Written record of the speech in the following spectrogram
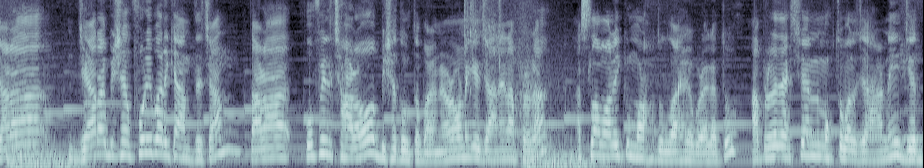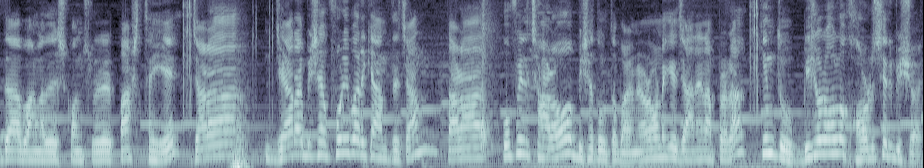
যারা যারা বিষয় পরিবারকে আনতে চান, তারা কফিল ছাড়াও বিষয় তুলতে পারেন। আর অনেকে জানেন আপনারা আসসালামু আলাইকুম রহমতুল্লাহ বরাকাতু আপনারা দেখছেন মুক্তবাল জাহানি, জেদ্দা বাংলাদেশ কনসুলেটের পাশ থেকে। যারা যারা বিষয় পরিবারকে আনতে চান, তারা কফিল ছাড়াও বিষয় তুলতে পারেন। আর অনেকে জানেন আপনারা, কিন্তু বিষয়টা হলো খরচের বিষয়।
